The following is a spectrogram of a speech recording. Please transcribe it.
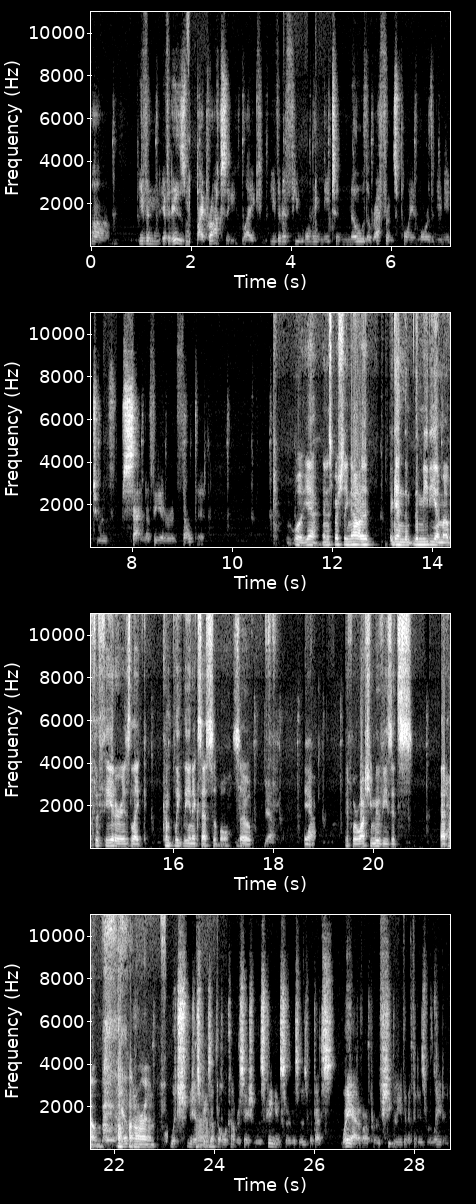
Um, even if it is by proxy. Like, even if you only need to know the reference point more than you need to have sat in a theater and felt it. Well, yeah, and especially now, uh, again, the, the medium of the theater is like completely inaccessible. So, yeah, yeah, if we're watching movies, it's at home yep. on our own. Which just brings uh, up the whole conversation with streaming services, but that's way out of our purview, even if it is related.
